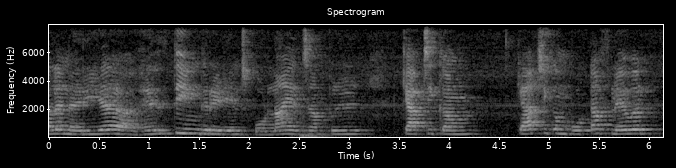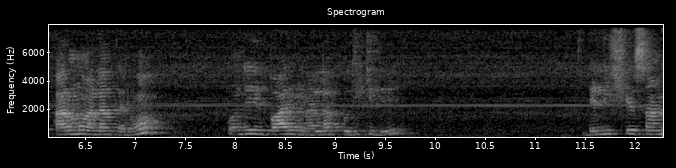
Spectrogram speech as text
அதில் நிறைய ஹெல்த்தி இன்க்ரீடியன்ஸ் போடலாம். எக்ஸாம்பிள் கேப்சிகம் கேப்சிகம் போட்டால் ஃப்ளேவர் அறமும் நல்லா தரும். இப்போ இது பாருங்கள் நல்லா கொதிக்குது. டெலிஷியஸான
